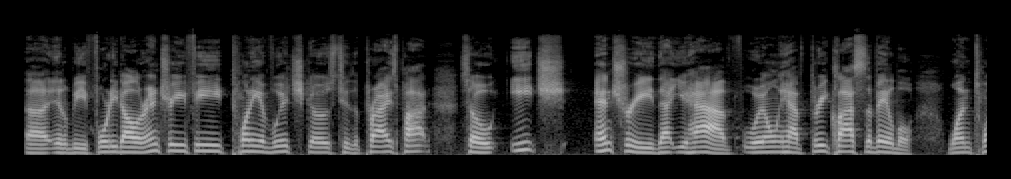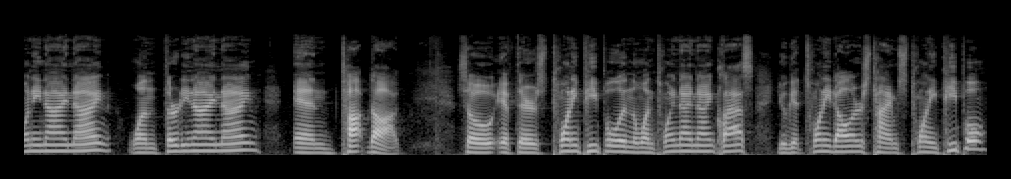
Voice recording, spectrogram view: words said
Uh, it'll be $40 entry fee, 20 of which goes to the prize pot. So each entry that you have, we only have three classes available: one 29.9, one 39.9, and top dog. So if there's 20 people in the 129.9 class, you'll get $20 times 20 people,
